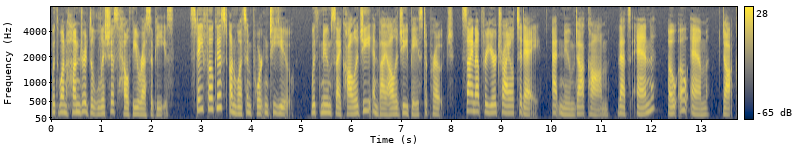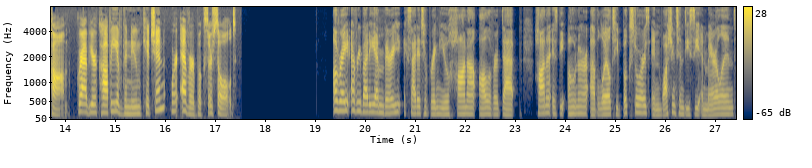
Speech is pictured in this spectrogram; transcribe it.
with 100 delicious healthy recipes. Stay focused on what's important to you with Noom's psychology and biology based approach. Sign up for your trial today at Noom.com. That's N O O M.com. Grab your copy of The Noom Kitchen wherever books are sold. All right, everybody, I'm very excited to bring you Hannah Oliver Depp. Hannah is the owner of Loyalty Bookstores in Washington, D.C. and Maryland.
